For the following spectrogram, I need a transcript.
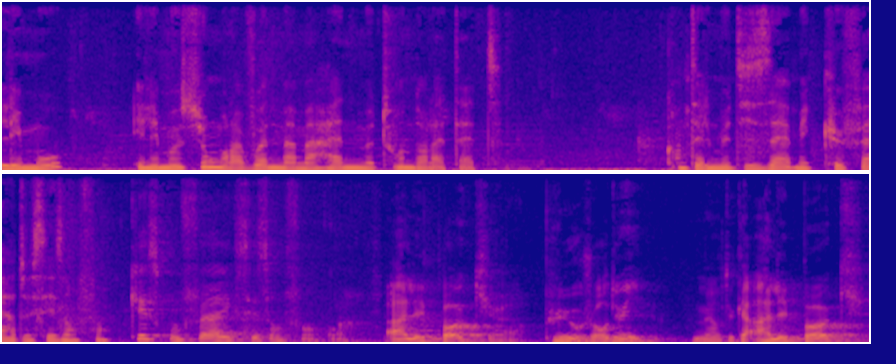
Les mots et l'émotion dans la voix de ma marraine me tournent dans la tête. Quand elle me disait mais que faire de ses enfants? Qu'est-ce qu'on fait avec ces enfants, quoi? À l'époque, plus aujourd'hui, mais en tout cas à l'époque,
